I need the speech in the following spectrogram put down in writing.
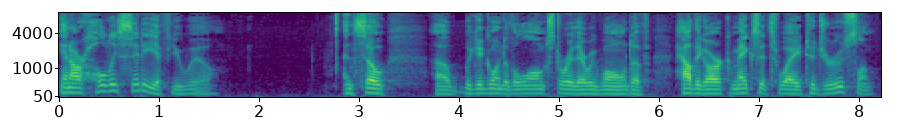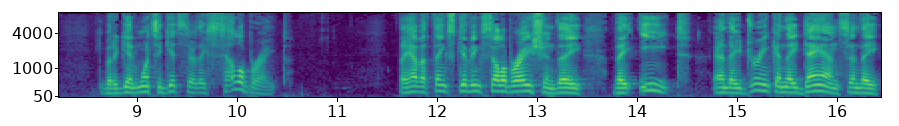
in our holy city, if you will. And so uh, we could go into the long story there, we won't, of how the ark makes its way to Jerusalem. But again, once it gets there, they celebrate. They have a Thanksgiving celebration. They, they eat and they drink and they dance and they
